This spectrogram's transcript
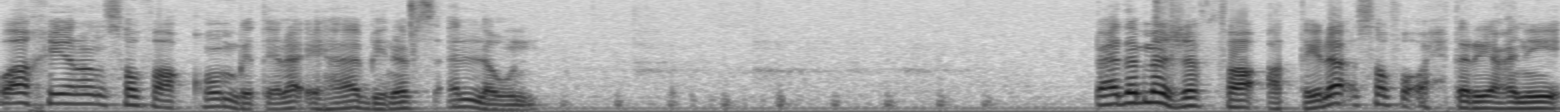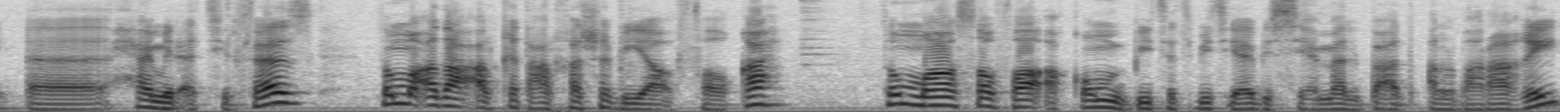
وأخيرا سوف أقوم بطلائها بنفس اللون. بعدما جف الطلاء سوف أحضر يعني آه، حامل التلفاز ثم أضع القطعة الخشبية فوقه. ثم سوف أقوم بتثبيتها باستعمال بعض البراغي.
